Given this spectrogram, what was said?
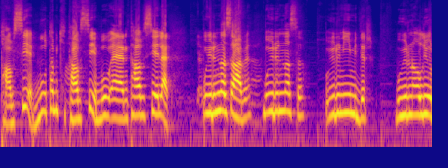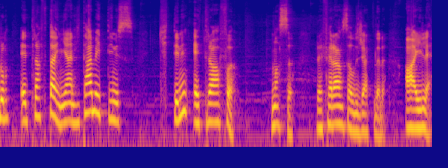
Tavsiye. Bu tabii ki tavsiye. Bu yani tavsiyeler. Bu ürün nasıl abi? Bu ürün nasıl? Bu ürün iyi midir? Bu ürünü alıyorum. Etraftan yani hitap ettiğiniz kitlenin etrafı nasıl? Referans alacakları, aile.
